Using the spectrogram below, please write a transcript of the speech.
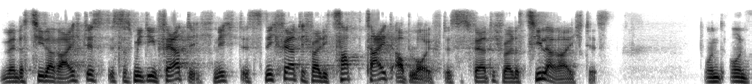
wenn das Ziel erreicht ist, ist das Meeting fertig. Nicht, es ist nicht fertig, weil die Zeit abläuft. Es ist fertig, weil das Ziel erreicht ist. Und, und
